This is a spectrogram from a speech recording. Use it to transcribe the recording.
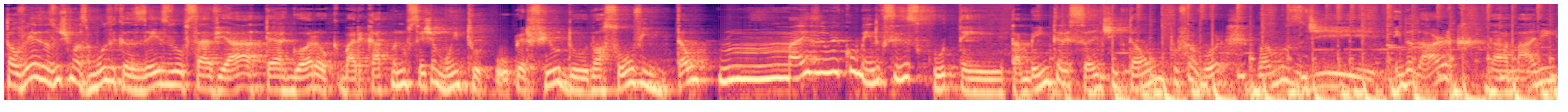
Talvez as últimas músicas, desde o Saviar até agora, o Mari Katman, não seja muito o perfil do nosso ouvintão, mas eu recomendo que vocês escutem. Tá bem interessante. Então, por favor, vamos de In the Dark, da Mari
